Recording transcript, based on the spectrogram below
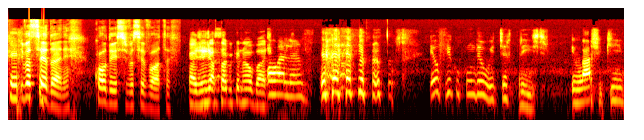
E você, Dani? Qual desses você vota? A gente já sabe que não é o Batman. Olha, eu fico com The Witcher 3. Eu acho que,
